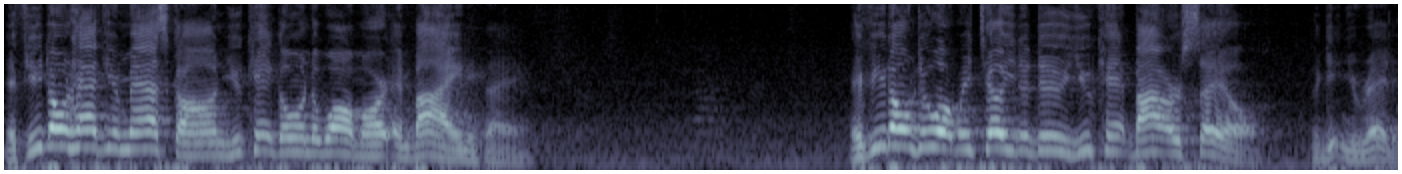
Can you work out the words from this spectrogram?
If you don't have your mask on, you can't go into Walmart and buy anything. If you don't do what we tell you to do, you can't buy or sell. They're getting you ready.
